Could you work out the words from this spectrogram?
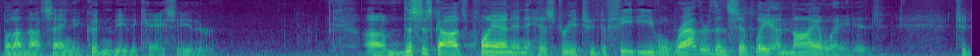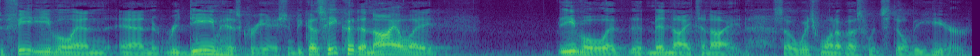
but I'm not saying it couldn't be the case either. Um, this is God's plan in history to defeat evil rather than simply annihilate it to defeat evil and, and redeem his creation because he could annihilate evil at, at midnight tonight. So, which one of us would still be here?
